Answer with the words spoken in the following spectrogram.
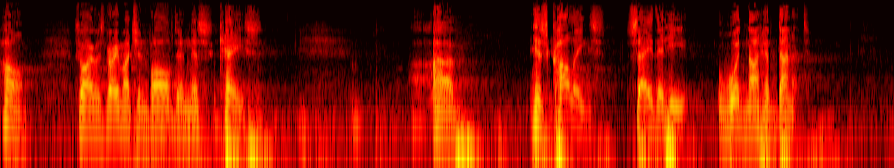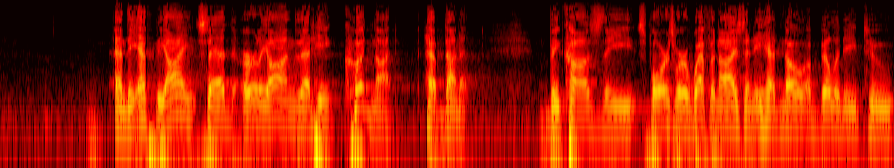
home. So I was very much involved in this case. His colleagues say that he would not have done it. And the FBI said early on that he could not have done it because the spores were weaponized and he had no ability to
